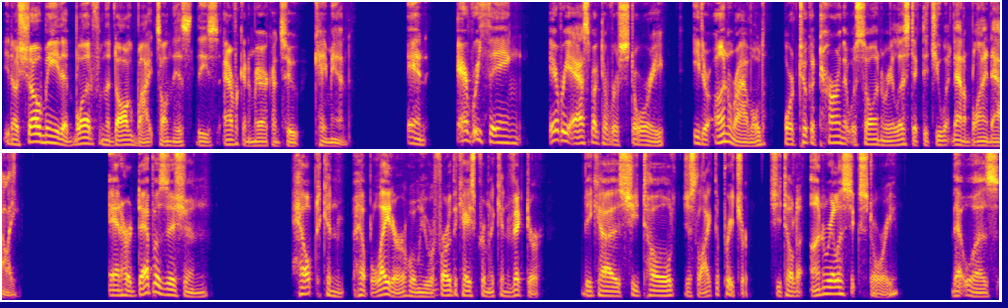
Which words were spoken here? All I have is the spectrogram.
you know, show me the blood from the dog bites on this these African Americans who came in. And everything, every aspect of her story either unraveled or took a turn that was so unrealistic that you went down a blind alley. And her deposition helped con- help later when we referred the case criminally convict her because she told just like the preacher, she told an unrealistic story that was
